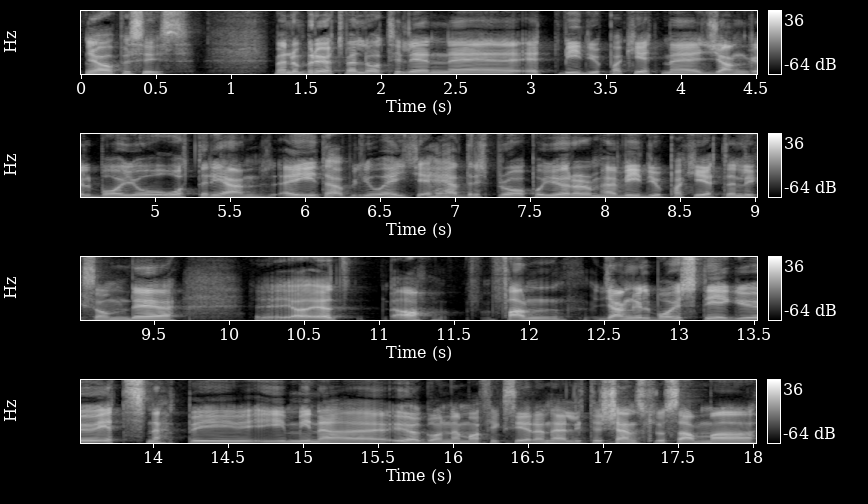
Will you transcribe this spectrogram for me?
Ja, precis. Men de bröt väl då till en, eh, ett videopaket med Jungle Boy och återigen, AEW är jädrigt bra på att göra de här videopaketen liksom. Det... Eh, jag, Ja, jag- ja fan, Jungle Boy steg ju ett snäpp i, i mina ögon när man fick se den här lite känslosamma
